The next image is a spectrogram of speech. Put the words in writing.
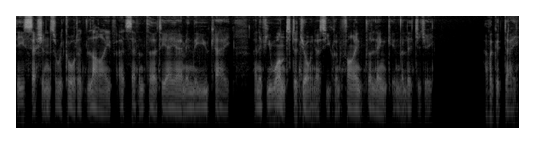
These sessions are recorded live at 7:30 a.m. in the UK, and if you want to join us, you can find the link in the liturgy. Have a good day.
